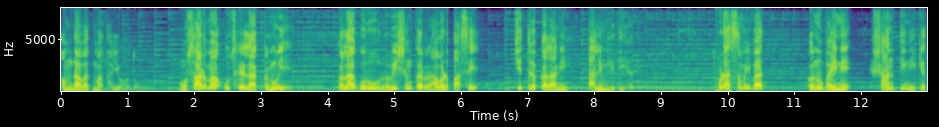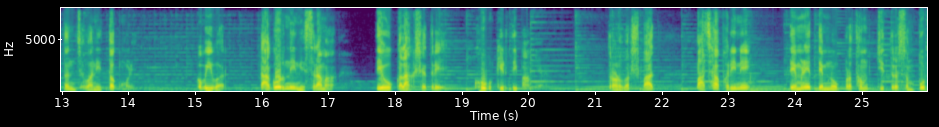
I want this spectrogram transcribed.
અમદાવાદમાં થયો હતો. મોસાળમાં ઉછરેલા કનુએ કલાગુરુ રવિશંકર રાવળ પાસે ચિત્રકલાની તાલીમ લીધી હતી. થોડા સમય બાદ કનુભાઈને શાંતિ નિકેતન જવાની તક મળી. કવિવર ટાગોરની નિશ્રામાં તેઓ કલાક્ષેત્રે ખૂબ કીર્તિ પામ્યા. ત્રણ વર્ષ બાદ પાછા ફરીને તેમણે તેમનો પ્રથમ ચિત્ર સંપુટ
